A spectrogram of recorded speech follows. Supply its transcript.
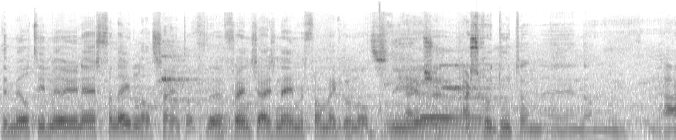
de multimiljonairs van Nederland zijn, toch? De franchise-nemers van McDonald's. Die, ja, als, je, als je het goed doet, dan, dan ja,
